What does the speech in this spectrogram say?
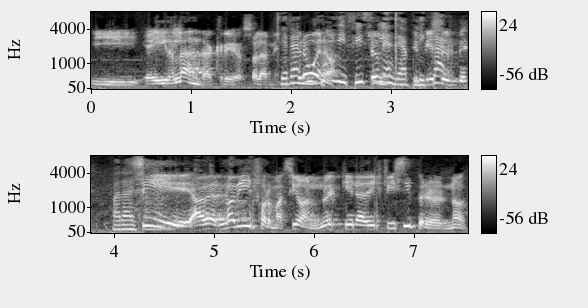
y, e Irlanda, creo, solamente. Que eran pero bueno, muy difíciles de aplicar. para sí, a ver, no había información. No es que era difícil, pero no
